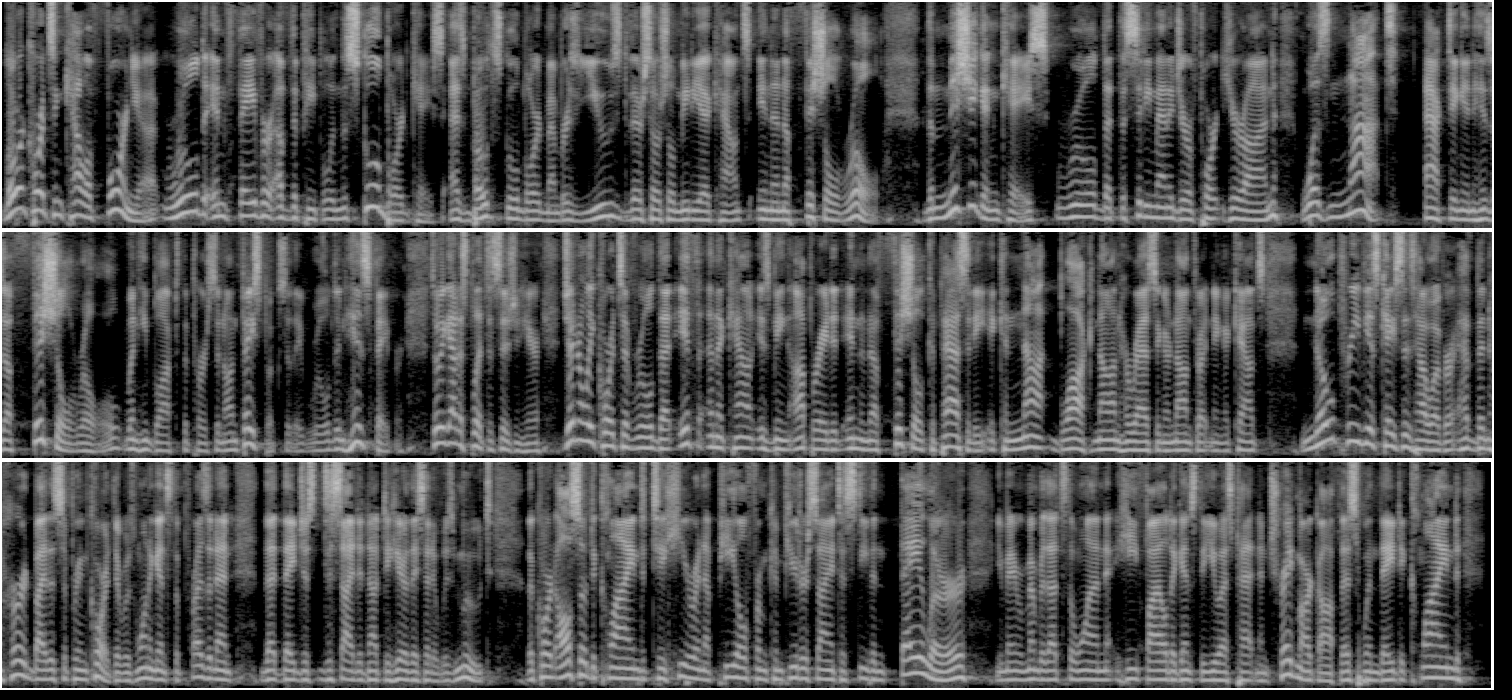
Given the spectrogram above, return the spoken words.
Lower courts in California ruled in favor of the people in the school board case, as both school board members used their social media accounts in an official role. The Michigan case ruled that the city manager of Port Huron was not acting in his official role when he blocked the person on Facebook. So they ruled in his favor. So we got a split decision here. Generally, courts have ruled that if an account is being operated in an official capacity, it cannot block non harassing or non threatening accounts. No previous cases, however, have been heard by the Supreme Court. There was one against the president that they just decided not to hear. They said it was moot. The court also declined to hear an appeal from computer scientist Stephen Thaler. You may remember that's the one he filed against the U.S. Patent and Trademark Office when they declined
